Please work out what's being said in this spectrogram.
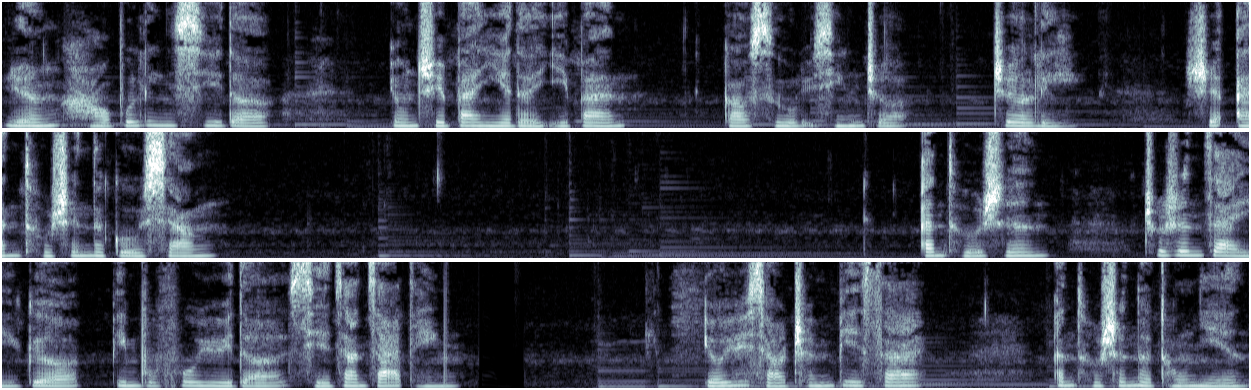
人毫不吝惜的用去半页的一半，告诉旅行者，这里是安徒生的故乡。安徒生出生在一个并不富裕的鞋匠家庭，由于小城闭塞。安徒生的童年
